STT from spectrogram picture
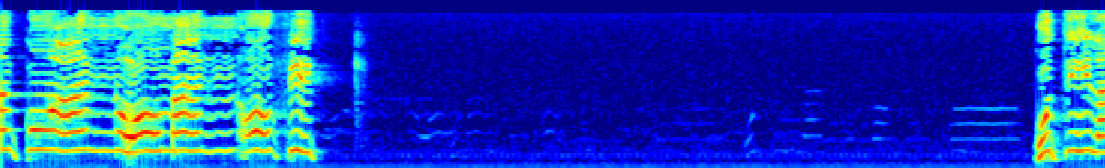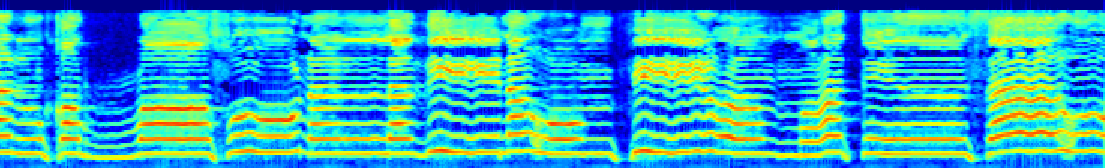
يؤفك عنه من أفك. قتل القراصون الذين هم في غمرة ساهون.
